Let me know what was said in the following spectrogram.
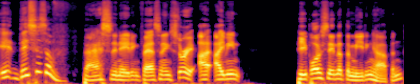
it this is a fascinating, fascinating story. I, I mean, people are saying that the meeting happened,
